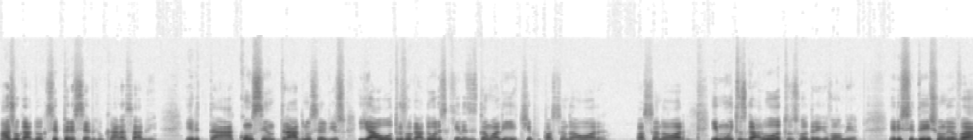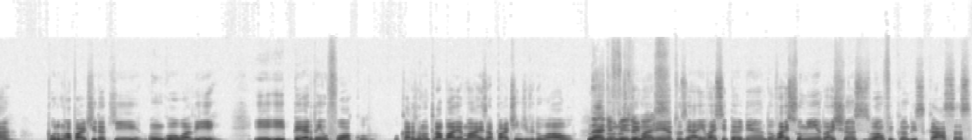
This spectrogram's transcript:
Há jogador que você percebe que o cara, sabe, ele está concentrado no serviço. E há outros jogadores que eles estão ali, tipo, passando a hora. Passando a hora. E muitos garotos, Rodrigo e Valmir, eles se deixam levar por uma partida aqui, um gol ali, e, e perdem o foco o cara já não trabalha mais a parte individual não, é no, nos treinamentos, demais. e aí vai se perdendo, vai sumindo, as chances vão ficando escassas,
